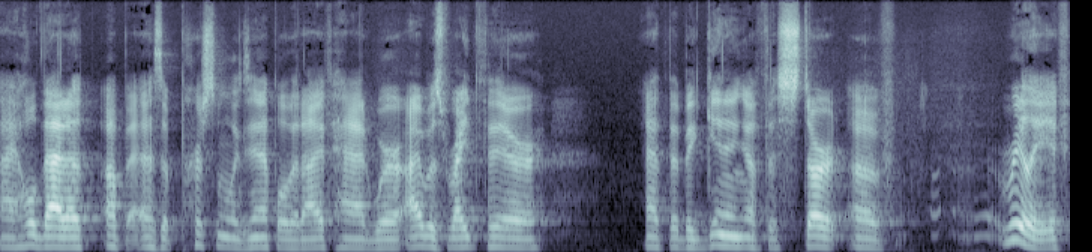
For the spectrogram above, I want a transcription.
I hold that up, up as a personal example that I've had where I was right there at the beginning of the start of really if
